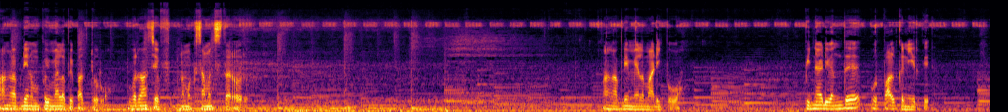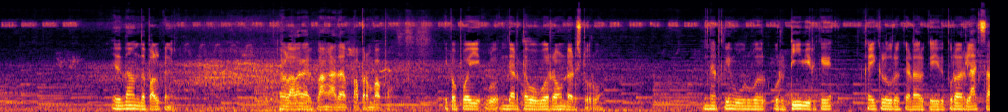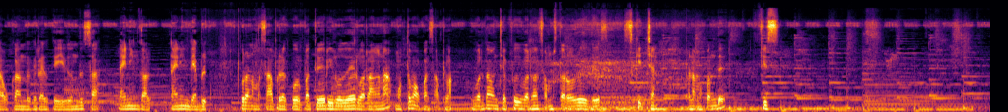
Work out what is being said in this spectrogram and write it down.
வாங்க அப்படியே நம்ம போய் மேலே போய் பார்த்துட்டு வருவோம். இவர் தான் செஃப் நமக்கு சமைச்சு தரவர் வாங்க அப்படியே மேலே மாடிக்கு போவோம். பின்னாடி வந்து ஒரு பால்கனி இருக்குது இதுதான் இந்த பால்கனி. எவ்வளோ அழகாக இருக்கு. வாங்க அதை அப்புறம் பார்ப்போம். இப்போ போய் இந்த இடத்த ஒவ்வொரு ரவுண்டு அடிச்சுட்டு வருவோம். இந்த இடத்துலையும் ஒரு ஒரு- ஒரு டிவி இருக்குது கை கழுவுறதுக்கு இடம் இருக்குது இது பூரா ரிலாக்ஸாக உட்காந்துக்கிறதுக்கு இது வந்து சா டைனிங் ஹால் டைனிங் டேபிள் பூரா நம்ம சாப்பிட்றதுக்கு ஒரு பத்து பேர் இருபது பேர் வர்றாங்கன்னா மொத்தமாக உட்காந்து சாப்பிட்லாம். இவர் தான் செஃப் இவர் தான் சமைச்சு தரவர் இது கிச்சன் இப்போ நமக்கு வந்து ஃபிஷ்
